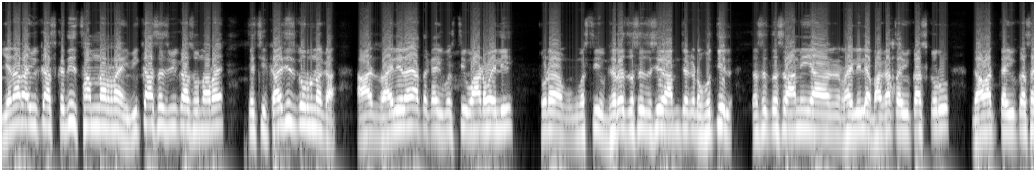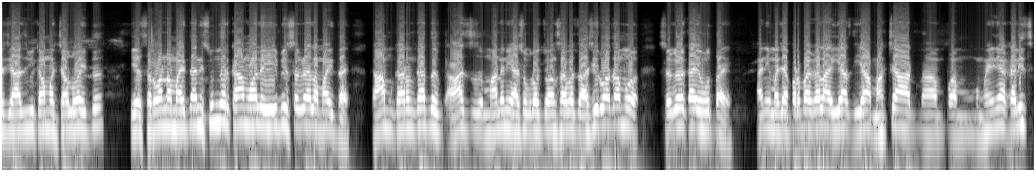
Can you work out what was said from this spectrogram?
येणारा विकास कधीच थांबणार नाही. विकासच विकास होणार आहे. त्याची काळजीच करू नका. आज राहिलेला आहे. आता काही वस्ती वाढ व्हायली. थोडा वस्ती घरं जसे जसे आमच्याकडे होतील तसं तसं आम्ही या राहिलेल्या भागाचा विकास करू. गावात काही विकासाची आज बी कामं चालू आहेत. हे सर्वांना माहीत आहे आणि सुंदर काम व्हायला हे बी सगळ्याला माहीत आहे. काम कारण का तर आज माननीय अशोकराव चव्हाण साहेबांच्या आशीर्वादामुळं सगळं काही होत आहे. आणि माझ्या प्रभागाला या या मागच्या महिन्याखालीच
